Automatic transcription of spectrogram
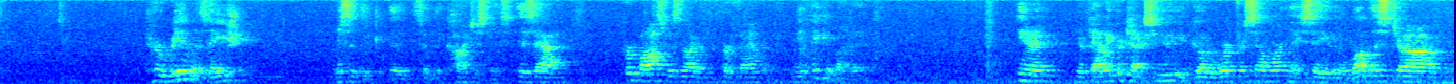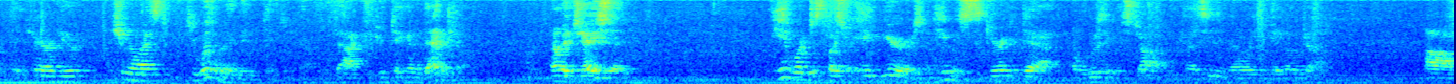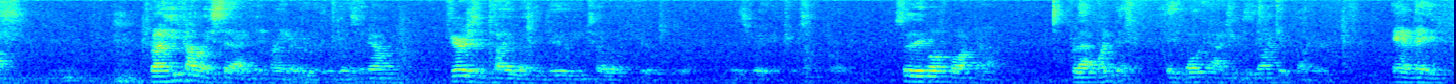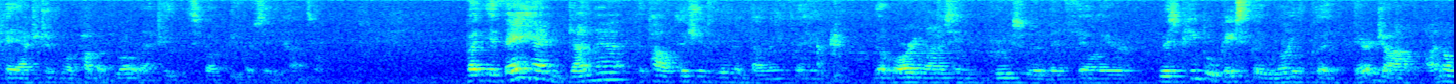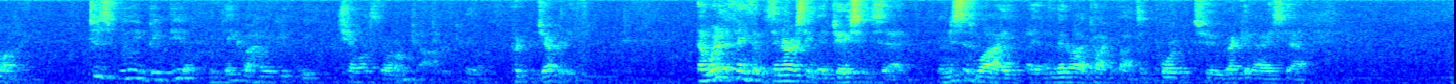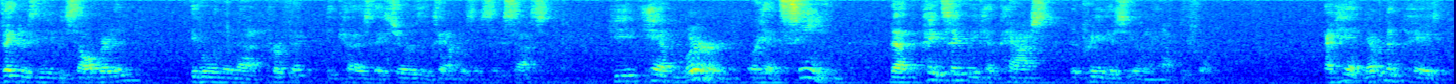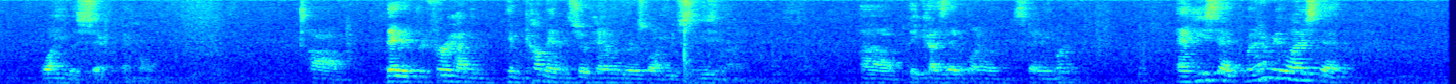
her realization, this is the, the, sort of the consciousness, is that her boss was not her family. When you think about it, you know, your family protects you, you go to work for someone, they say you're gonna love this job, take care of you. And she realized she wasn't really being taken care of. In fact, she was taken advantage of. Now with Jason, he had worked this place for eight years, and he was scared to death of losing his job because he didn't know where he could get another job. Um, but he finally said, in my interview with him, he goes, you know, fear doesn't tell you what to do, you tell what fear to do. It was very interesting. So they both walked out for that one day. They both actually did not get fired. And they, they actually took a more public role that they spoke. But if they hadn't done that, the politicians wouldn't have done anything. The organizing groups would have been a failure. It was people basically willing to put their job on the line, which is really a big deal. You think about how many people would challenge their own job, you know, put it in jeopardy. And one of the things that was interesting that Jason said, and this is why, I- and later on I talk about, it's important to recognize that victories need to be celebrated, even when they're not perfect, because they serve as examples of success. He had learned, or had seen, that paid sick leave had passed the previous year and a half before. And he had never been paid while he was sick at home. Um, They would prefer having him come in and serve hamburgers while he was sneezing on them, uh, because they didn't want to spend any money. And he said, when I realized that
